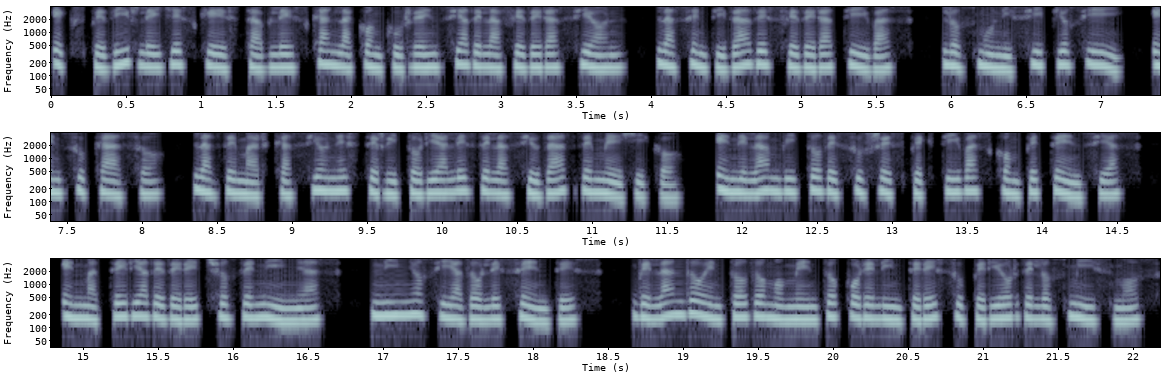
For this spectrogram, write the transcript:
expedir leyes que establezcan la concurrencia de la Federación, las entidades federativas, los municipios y, en su caso, las demarcaciones territoriales de la Ciudad de México, en el ámbito de sus respectivas competencias, en materia de derechos de niñas, niños y adolescentes, velando en todo momento por el interés superior de los mismos,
